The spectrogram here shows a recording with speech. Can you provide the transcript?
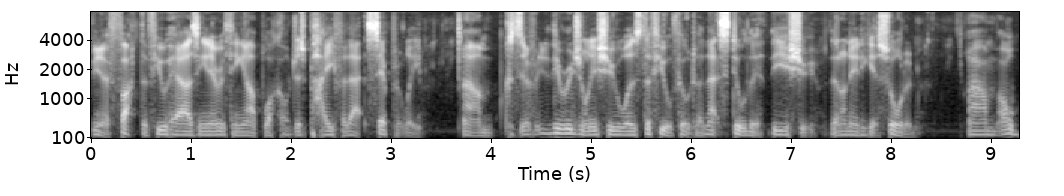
you know fucked the fuel housing and everything up. Like I'll just pay for that separately because the, the original issue was the fuel filter, and that's still the, the issue that I need to get sorted. Um, I'll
